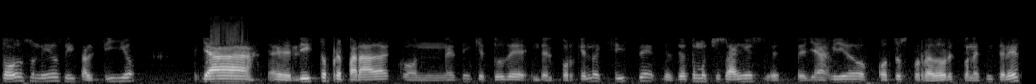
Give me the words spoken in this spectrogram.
todos Unidos y Saltillo ya eh, listo, preparada con esa inquietud de, del por qué no existe. Desde hace muchos años este, ya ha habido otros corredores con ese interés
